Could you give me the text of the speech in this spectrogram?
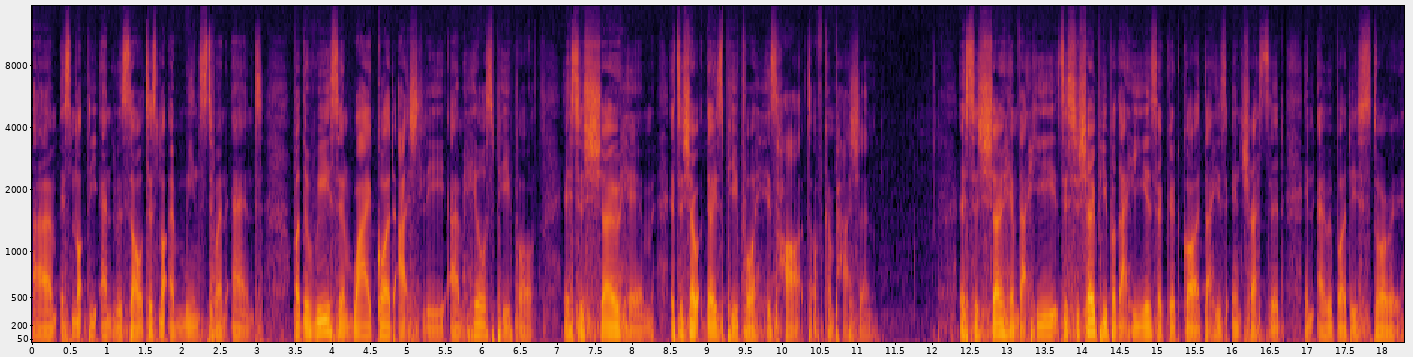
um, it's not the end result. It's not a means to an end. But the reason why God actually um, heals people is to show Him, is to show those people His heart of compassion is to show him that he is to show people that he is a good God, that he's interested in everybody's story.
